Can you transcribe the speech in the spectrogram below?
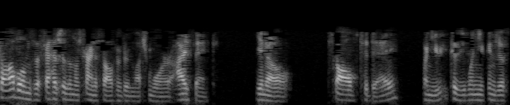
problems that fascism was trying to solve have been much more, I think, you know, solved today when you, cause when you can just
